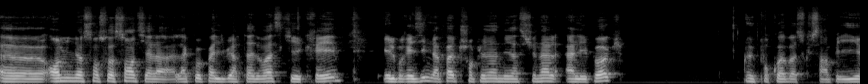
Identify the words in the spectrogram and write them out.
en 1960, il y a la, Copa Libertadores qui est créée et le Brésil n'a pas de championnat national à l'époque. pourquoi? Parce que c'est un pays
